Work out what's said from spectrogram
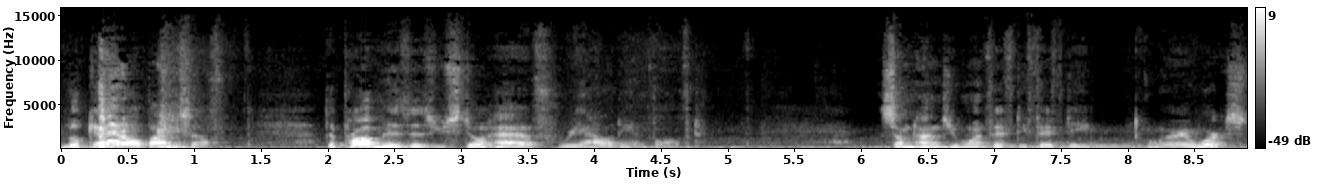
look at it all by itself. The problem is, is you still have reality involved. Sometimes you want 50 50 where it works.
